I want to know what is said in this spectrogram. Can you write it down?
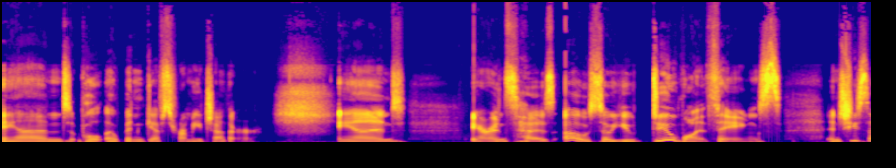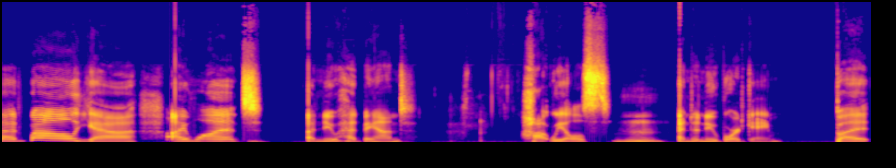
and we'll open gifts from each other. And Aaron says, Oh, so you do want things? And she said, Well, yeah, I want a new headband, Hot Wheels, mm. and a new board game. But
